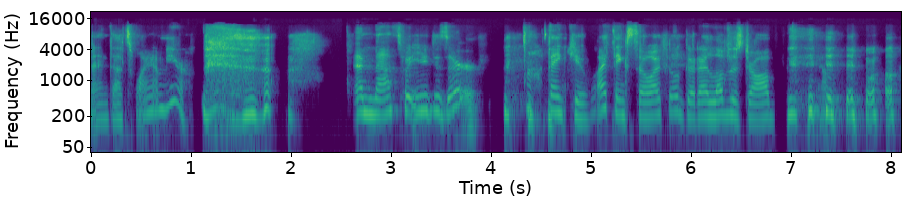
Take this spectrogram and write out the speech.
and that's why i'm here and that's what you deserve. Oh, thank you. I think so. I feel good. I love this job. Yeah. well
